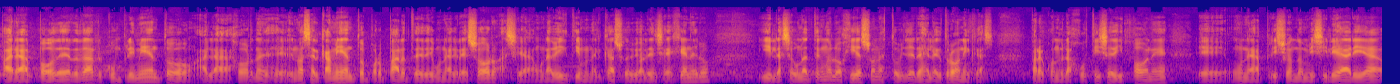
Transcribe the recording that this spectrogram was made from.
para poder dar cumplimiento a las órdenes de no acercamiento por parte de un agresor hacia una víctima en el caso de violencia de género y la segunda tecnología son las tobilleras electrónicas para cuando la justicia dispone eh, una prisión domiciliaria,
